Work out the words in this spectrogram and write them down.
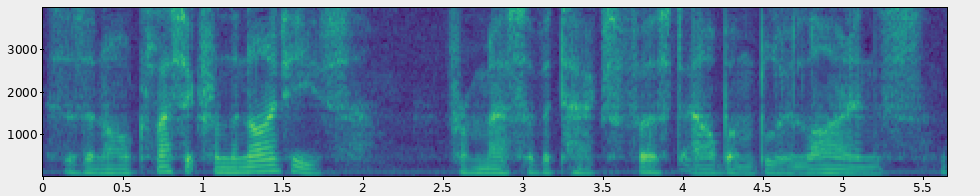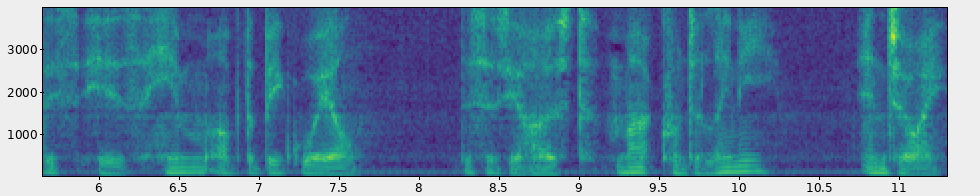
This is an old classic from the 90s, from Massive Attack's first album, Blue Lines. This is Hymn of the Big Wheel. This is your host, Mark Kundalini. Enjoy.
